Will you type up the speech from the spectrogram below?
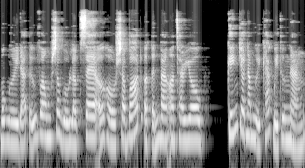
một người đã tử vong sau vụ lật xe ở hồ sabot ở tỉnh bang Ontario, khiến cho 5 người khác bị thương nặng.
